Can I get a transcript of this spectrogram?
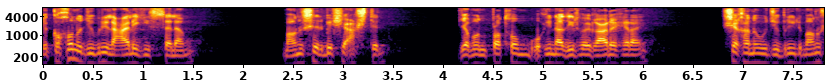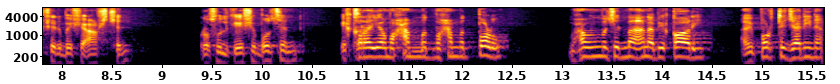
যে কখনও জিবরিল আলী ইসালাম মানুষের বেশে আসতেন। যেমন প্রথম ওহিনাদিল হয়ে গাড়ে হেরায়, সেখানেও জিবরিল মানুষের বেশে আসছেন। রসুলকে এসে বলছেন একরাইয়া মোহাম্মদ মোহাম্মদ পড়ো। মোহাম্মদ বলছেন, মা আনাবি কারি আমি পড়তে জানি না।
